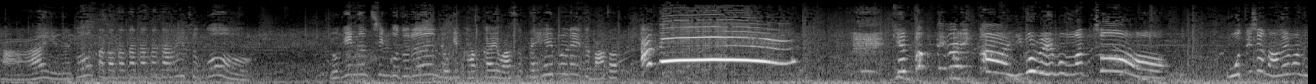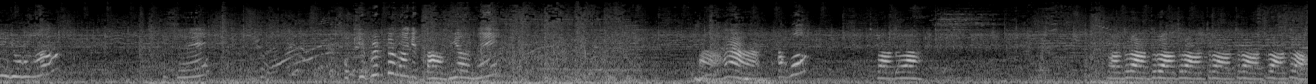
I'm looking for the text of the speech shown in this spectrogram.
자 얘네도 따다다다다다 해주고 여기 있는 친구들은 여기 가까이 왔을 때 헬블레이드 맞아 안돼! 개빡대가니까! 이걸 왜 못 맞춰? 오디션 안 해봤니 요롱아? 그치 어 개 불편하겠다. 미안해. 자 하나 하고 들어와 들어와 들어와 들어와 들어와 들어와 들어와 들어와 들어와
